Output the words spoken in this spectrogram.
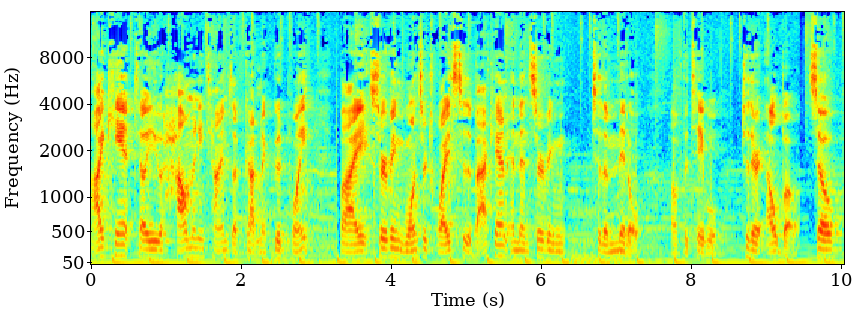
I can't tell you how many times I've gotten a good point by serving once or twice to the backhand and then serving to the middle of the table to their elbow. So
